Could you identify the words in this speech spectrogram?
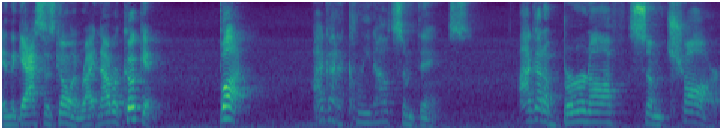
and the gas is going. Right now we're cooking, but I gotta clean out some things. I gotta burn off some char.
